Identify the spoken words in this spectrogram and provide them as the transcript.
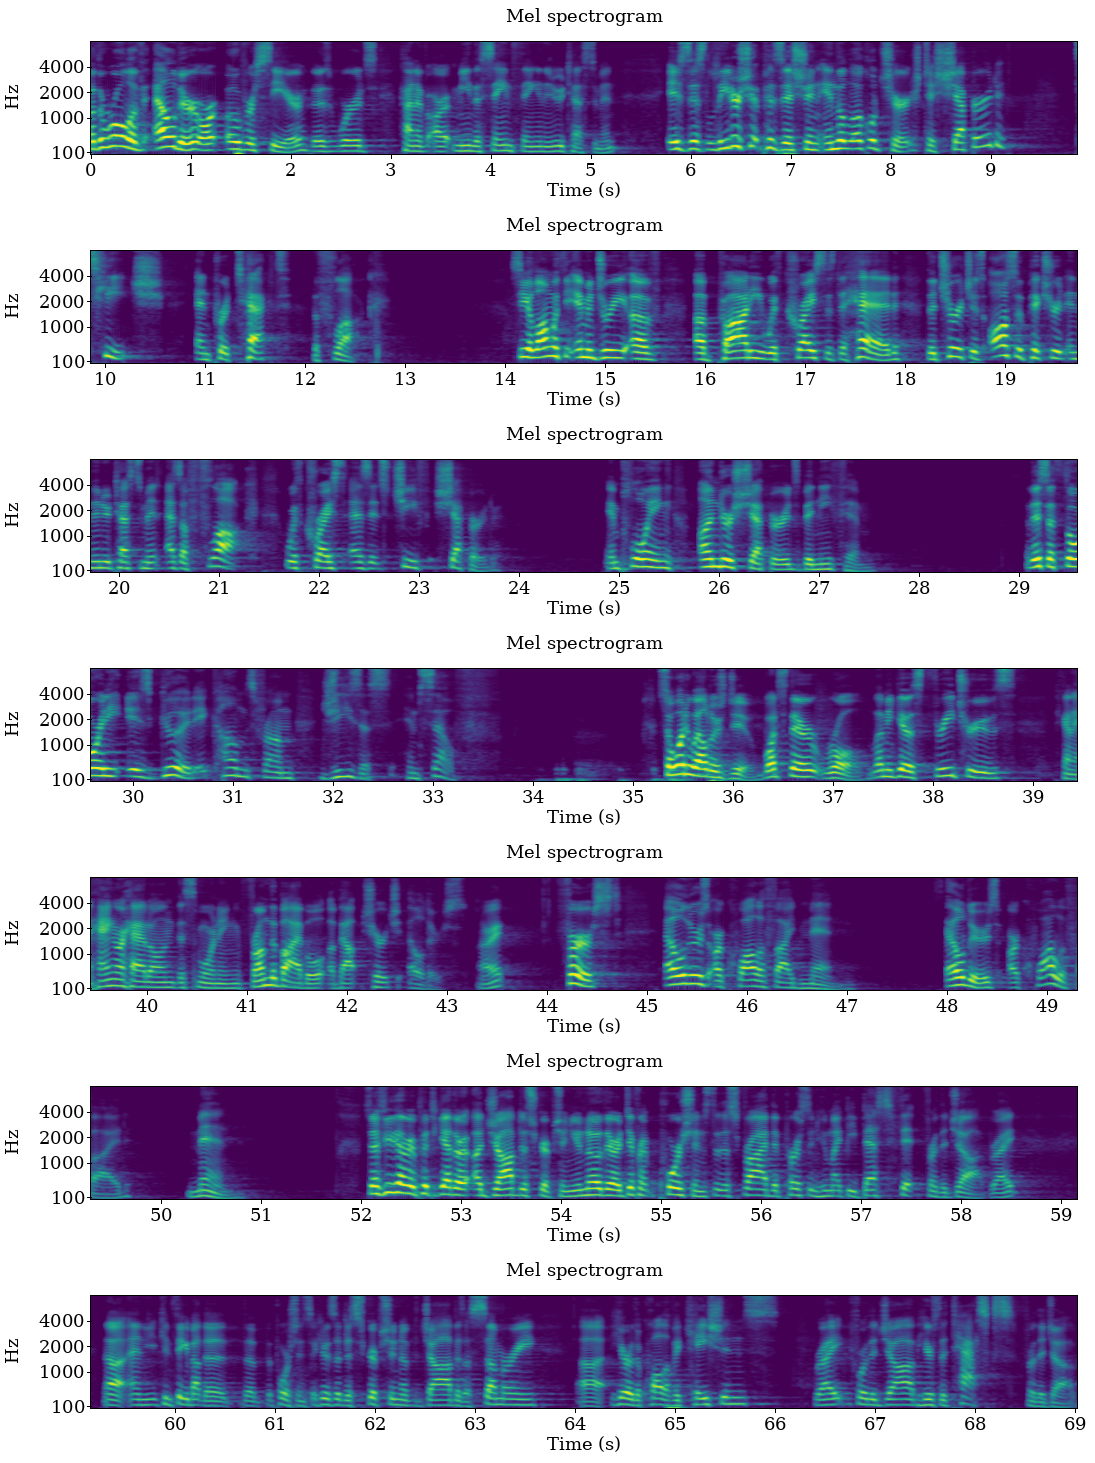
But the role of elder or overseer, those words kind of are, mean the same thing in the New Testament, is this leadership position in the local church to shepherd, teach, and protect the flock. See, along with the imagery of a body with Christ as the head, the church is also pictured in the New Testament as a flock with Christ as its chief shepherd, employing under shepherds beneath him. This authority is good, it comes from Jesus himself. So, what do elders do? What's their role? Let me give us three truths to kind of hang our hat on this morning from the Bible about church elders. All right? First, elders are qualified men. Elders are qualified men. So, if you've ever put together a job description, you know there are different portions to describe the person who might be best fit for the job, right? Uh, and you can think about the, the, the, portions. So here's a description of the job as a summary. Uh, here are the qualifications, right, for the job. Here's the tasks for the job.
